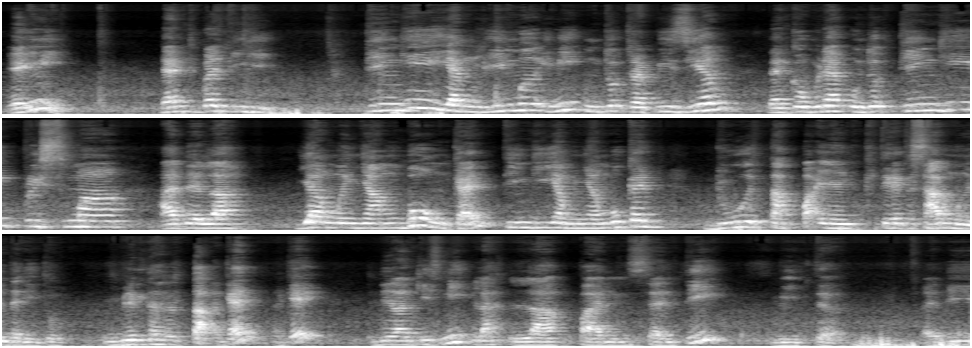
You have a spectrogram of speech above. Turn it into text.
Yang ini. Dan kemudian tinggi. Tinggi yang 5 ini untuk trapezium dan kemudian untuk tinggi prisma adalah yang menyambungkan tinggi yang menyambungkan dua tapak yang kita kata sama tadi tu. Bila kita letakkan, okey. Di dalam kes ni ialah 8 cm. Jadi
